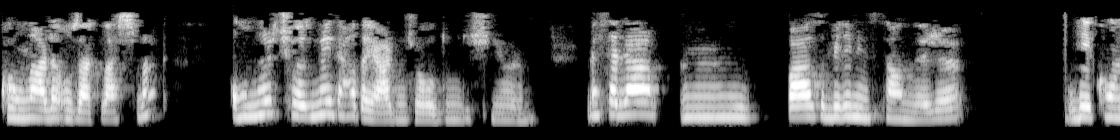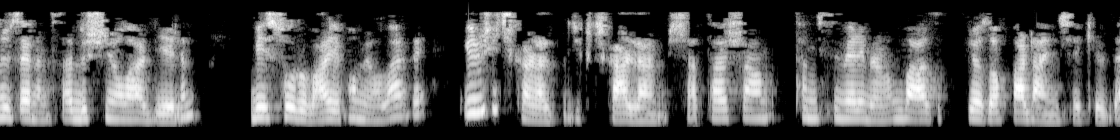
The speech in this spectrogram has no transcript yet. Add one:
konulardan uzaklaşmak onları çözmeye daha da yardımcı olduğunu düşünüyorum. Mesela bazı bilim insanları bir konu üzerine mesela düşünüyorlar diyelim. Bir soru var, yapamıyorlar ve yürüyüşe çıkarlar, çıkarlarmış. Hatta şu an tam isim veremiyorum ama bazı filozoflar da aynı şekilde.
